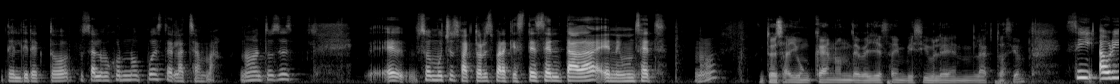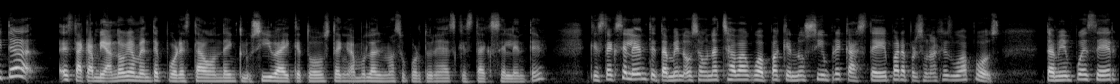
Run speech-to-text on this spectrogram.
director, pues a lo mejor no puede estar en la chamba, ¿no? Entonces, eh, son muchos factores para que estés sentada en un set, ¿no? Entonces hay un canon de belleza invisible en la actuación. Sí, ahorita está cambiando, obviamente, por esta onda inclusiva y que todos tengamos las mismas oportunidades, que está excelente. Que está excelente también, o sea, una chava guapa que no siempre castee para personajes guapos. También puede ser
